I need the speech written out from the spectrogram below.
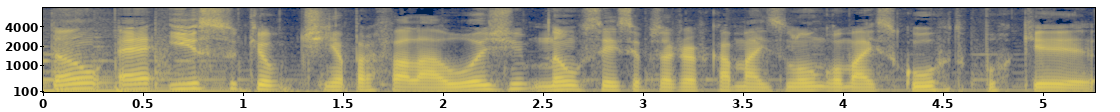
Então é isso que eu tinha para falar hoje. Não sei se o episódio vai ficar mais longo ou mais curto, porque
